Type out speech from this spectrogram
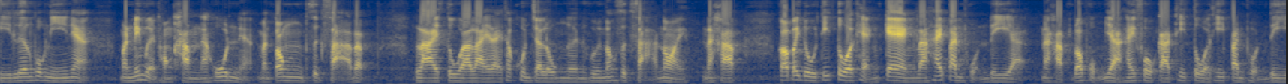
ดีๆ เรื่องพวกนี้เนี่ย มันไม่เหมือนทองคำนะหุ้นเนี่ย มันต้องศึกษาแบบรายตัวอะไรอะไร ถ้าคุณจะลงเงินคุณต้องศึกษาหน่อยนะครับ ก็ไปดูที่ตัวแข็งแกร่งและให้ปันผลดีอะนะครับแล้วผมอยากให้โฟกัสที่ตัวที่ปันผลดี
